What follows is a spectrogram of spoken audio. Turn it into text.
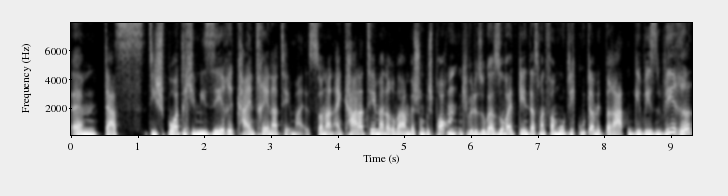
ähm, dass die sportliche Misere kein Trainerthema ist, sondern ein Kaderthema. Darüber haben wir schon gesprochen. Ich würde sogar so weit gehen, dass man vermutlich gut damit beraten gewesen wäre,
